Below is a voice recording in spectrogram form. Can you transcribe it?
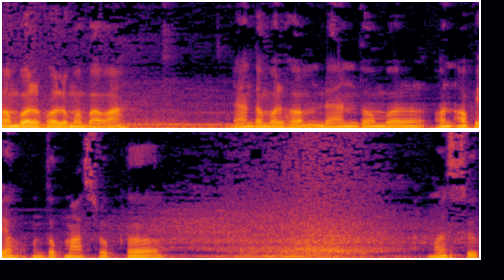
tombol volume bawah dan tombol home dan tombol on off ya untuk masuk ke masuk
